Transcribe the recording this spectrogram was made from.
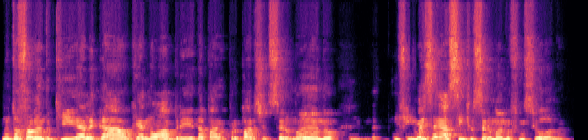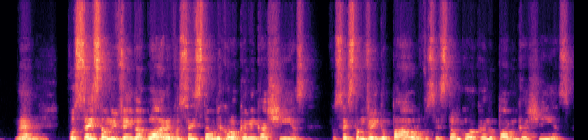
Não estou falando que é legal, que é nobre da, por parte do ser humano, uhum. enfim, mas é assim que o ser humano funciona, né? Uhum. Vocês estão me vendo agora e vocês estão me colocando em caixinhas. Vocês estão vendo o Paulo, vocês estão colocando o Paulo em caixinhas.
